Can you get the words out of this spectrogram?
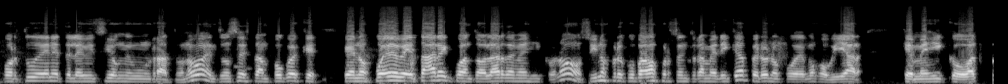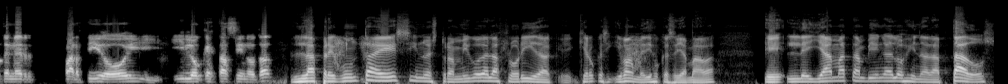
por tu DN Televisión en un rato, ¿no? Entonces tampoco es que, que nos puede vetar en cuanto a hablar de México. No, sí nos preocupamos por Centroamérica, pero no podemos obviar que México va a tener partido hoy y, lo que está haciendo tal. La pregunta es si nuestro amigo de la Florida, eh, quiero que Iván me dijo que se llamaba, eh, le llama también a los inadaptados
